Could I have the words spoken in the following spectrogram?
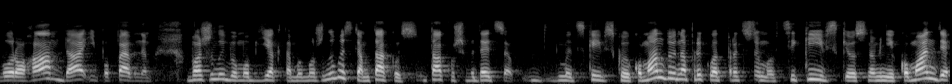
ворогам, да, і по певним важливим об'єктам і можливостям також також ведеться. Ми з київською командою, наприклад, працюємо в цій київській основній команді.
